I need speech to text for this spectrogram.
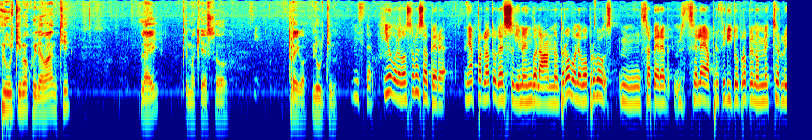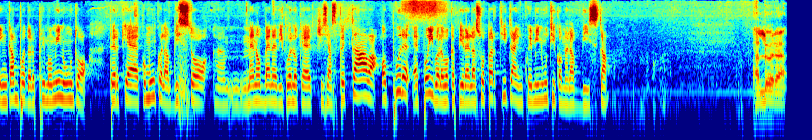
L'ultima qui davanti, lei che mi ha chiesto, prego, l'ultima. Mister, io volevo solo sapere, ne ha parlato adesso di Nengolan, però volevo proprio mh, sapere se lei ha preferito proprio non metterlo in campo dal primo minuto perché comunque l'ha visto eh, meno bene di quello che ci si aspettava, oppure, e poi volevo capire la sua partita in quei minuti come l'ha vista. Allora,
